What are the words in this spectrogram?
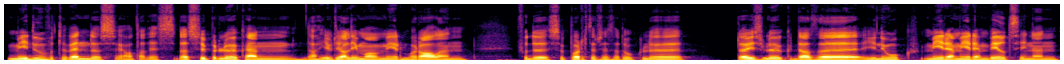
meedoen voor te winnen. Dus ja, dat is, dat is superleuk en dat geeft je alleen maar meer moraal. En voor de supporters is dat ook le- thuis leuk dat ze je nu ook meer en meer in beeld zien. En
